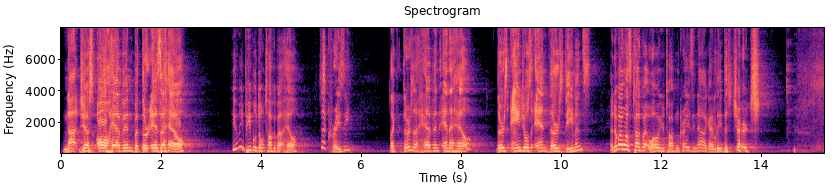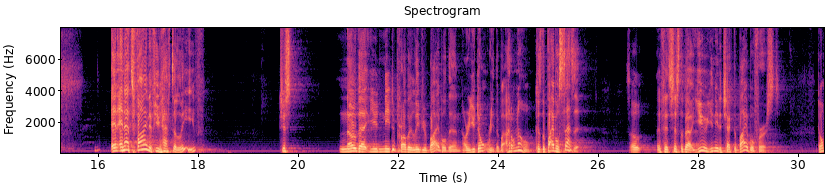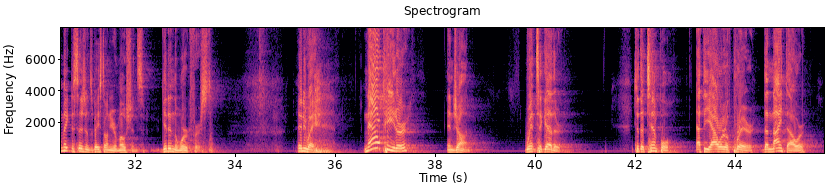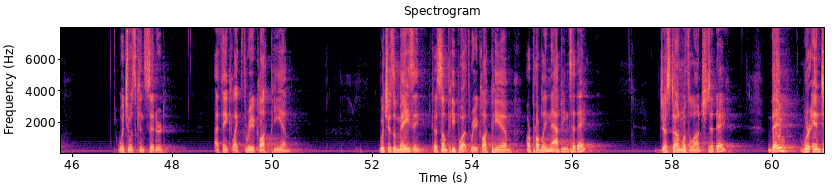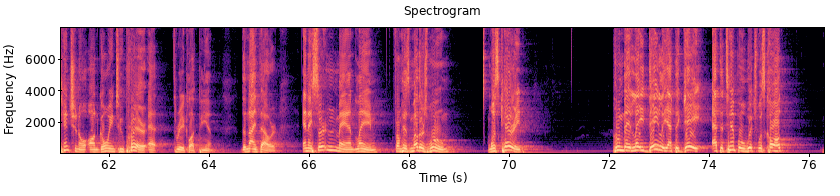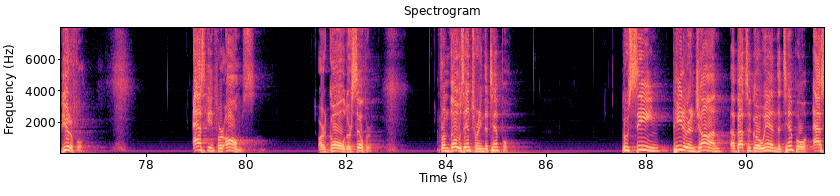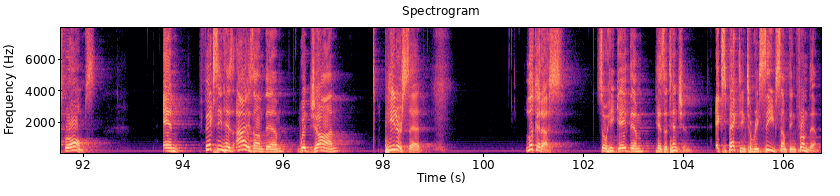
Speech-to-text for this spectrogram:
not just all heaven, but there is a hell. You mean people don't talk about hell? Is that crazy? Like there's a heaven and a hell, there's angels and there's demons. And nobody wants to talk about, whoa, you're talking crazy now. I got to leave this church. And, and that's fine if you have to leave. Just know that you need to probably leave your Bible then, or you don't read the Bible. I don't know, because the Bible says it. So if it's just about you, you need to check the Bible first. Don't make decisions based on your emotions. Get in the Word first. Anyway, now Peter and John went together to the temple at the hour of prayer, the ninth hour, which was considered, I think, like 3 o'clock p.m., which is amazing because some people at 3 o'clock p.m. are probably napping today, just done with lunch today. They were intentional on going to prayer at 3 o'clock p.m., the ninth hour. And a certain man, lame from his mother's womb, was carried whom they laid daily at the gate at the temple, which was called Beautiful, asking for alms or gold or silver, from those entering the temple, who seeing Peter and John about to go in the temple asked for alms. And fixing his eyes on them with John, Peter said, Look at us. So he gave them his attention, expecting to receive something from them.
